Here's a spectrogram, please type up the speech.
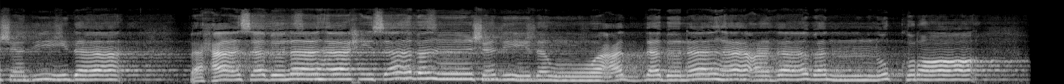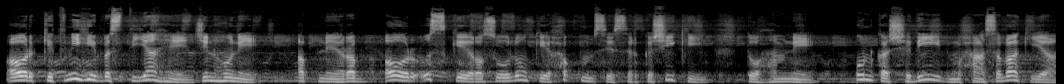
شديدا فحاسبناها حسابا شديدا وعذبناها عذابا نكرا اور کتنی ہی بستیاں ہیں جنہوں نے اپنے رب اور اس کے رسولوں کے حکم سے سرکشی کی تو ہم نے ان کا شدید محاسبہ کیا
